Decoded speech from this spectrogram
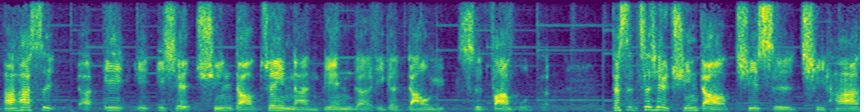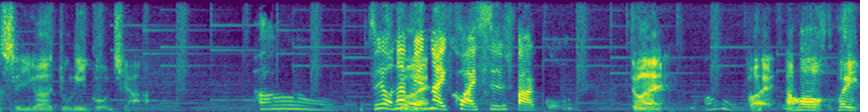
然后它是呃一一一些群岛最南边的一个岛屿是法国的，但是这些群岛其实其他是一个独立国家。哦，只有那边那一块是法国。对，哦，对，然后会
